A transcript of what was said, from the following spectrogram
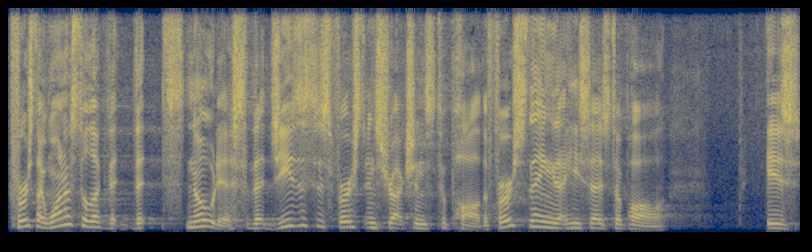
First, I want us to look that, that notice that Jesus' first instructions to Paul, the first thing that he says to Paul is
